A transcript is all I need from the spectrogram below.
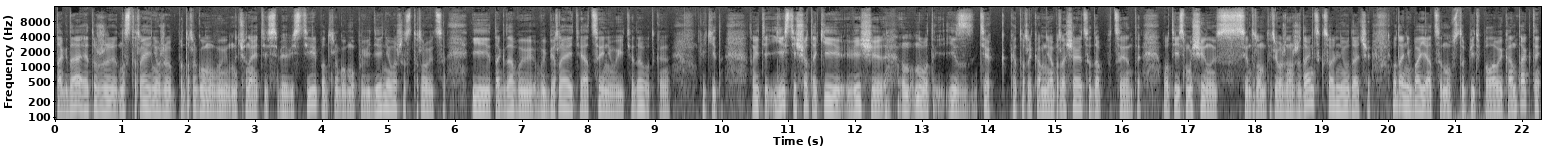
тогда это уже настроение уже по-другому вы начинаете себя вести, по-другому поведение ваше строится, и тогда вы выбираете, оцениваете, да, вот какие-то. Смотрите, есть еще такие вещи, ну вот из тех, которые ко мне обращаются, да, пациенты. Вот есть мужчины с синдромом тревожного ожидания сексуальной неудачи, вот они боятся, ну, вступить в половые контакты,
